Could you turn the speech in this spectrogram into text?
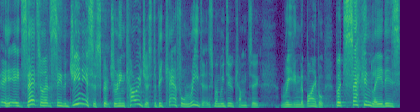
it's there to let us see the genius of Scripture and encourage us to be careful readers when we do come to reading the Bible. But secondly, it is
